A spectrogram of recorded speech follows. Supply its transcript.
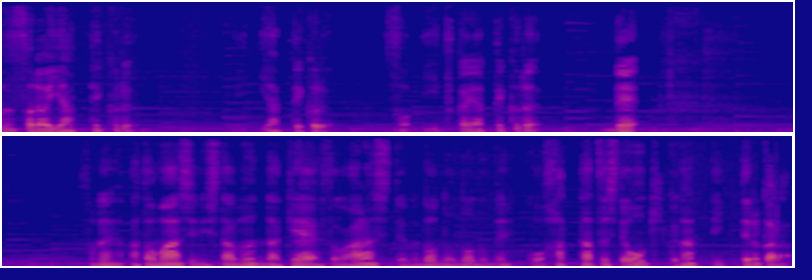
ずそれをやってくる。やってくる。そう、いつかやってくる。で、そのね、後回しにした分だけ、その嵐っていうのはどんどんどんどんね、こう発達して大きくなっていってるから、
